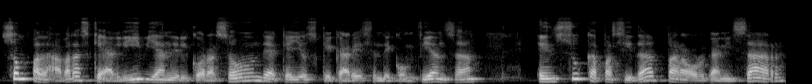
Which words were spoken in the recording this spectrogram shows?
Son palabras que alivian el corazón de aquellos que carecen de confianza en su capacidad para organizar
